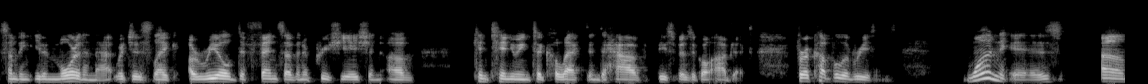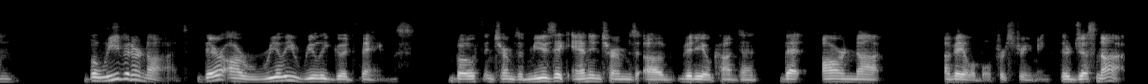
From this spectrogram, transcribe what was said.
something even more than that, which is like a real defense of an appreciation of continuing to collect and to have these physical objects for a couple of reasons. One is, um, believe it or not, there are really, really good things, both in terms of music and in terms of video content, that are not available for streaming. They're just not.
